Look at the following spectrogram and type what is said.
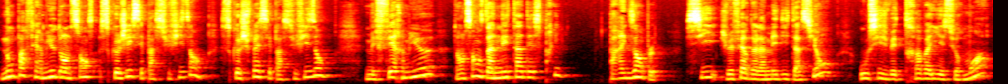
Non pas faire mieux dans le sens ce que j'ai c'est pas suffisant, ce que je fais c'est pas suffisant, mais faire mieux dans le sens d'un état d'esprit. Par exemple, si je vais faire de la méditation ou si je vais travailler sur moi,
